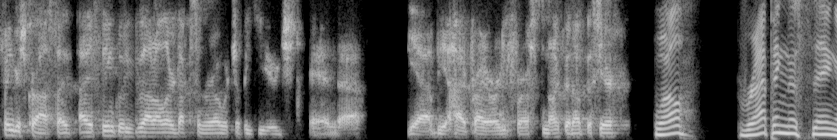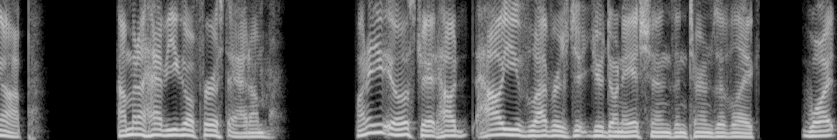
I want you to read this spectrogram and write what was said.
fingers crossed. I, I think we've got all our ducks in a row, which will be huge. And uh, yeah, it'll be a high priority for us to knock that up this year. Well, wrapping this thing up, I'm going to have you go first, Adam. Why don't you illustrate how how you've leveraged your donations in terms of like what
